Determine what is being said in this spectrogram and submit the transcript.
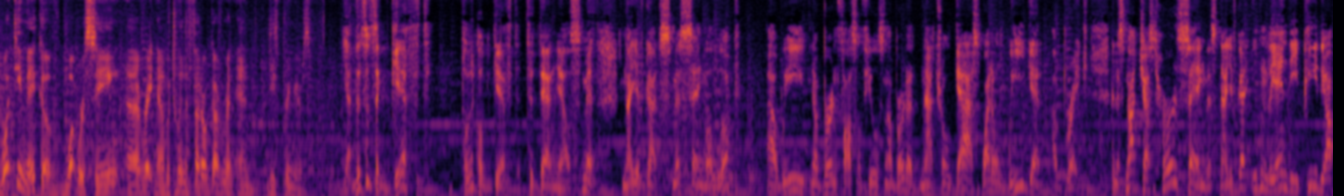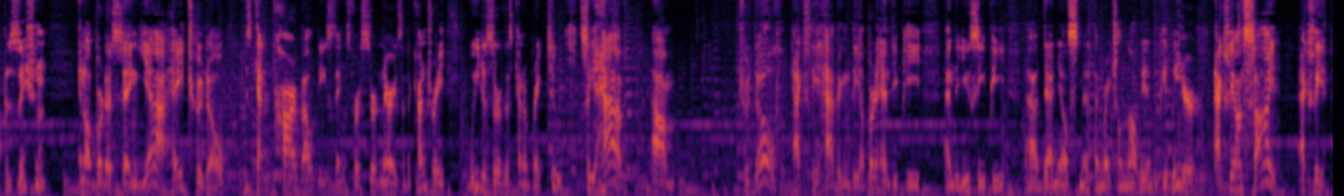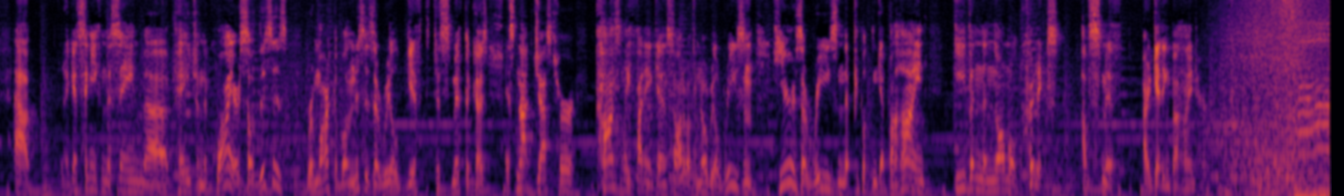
What do you make of what we're seeing uh, right now between the federal government and these premiers? Yeah, this is a gift political gift to Danielle Smith. Now you've got Smith saying, well, look, uh, we you know burn fossil fuels in Alberta, natural gas. Why don't we get a break? And it's not just her saying this. Now you've got even the NDP, the opposition in Alberta, saying, yeah, hey Trudeau, you just can't carve out these things for certain areas of the country. We deserve this kind of break too. So you have. Um, Trudeau actually having the Alberta NDP and the UCP, uh, Danielle Smith and Rachel Notley, NDP leader, actually on side. Actually, uh, I guess singing from the same uh, page in the choir. So this is remarkable, and this is a real gift to Smith because it's not just her constantly fighting against Ottawa for no real reason. Here's a reason that people can get behind. Even the normal critics of Smith are getting behind her.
